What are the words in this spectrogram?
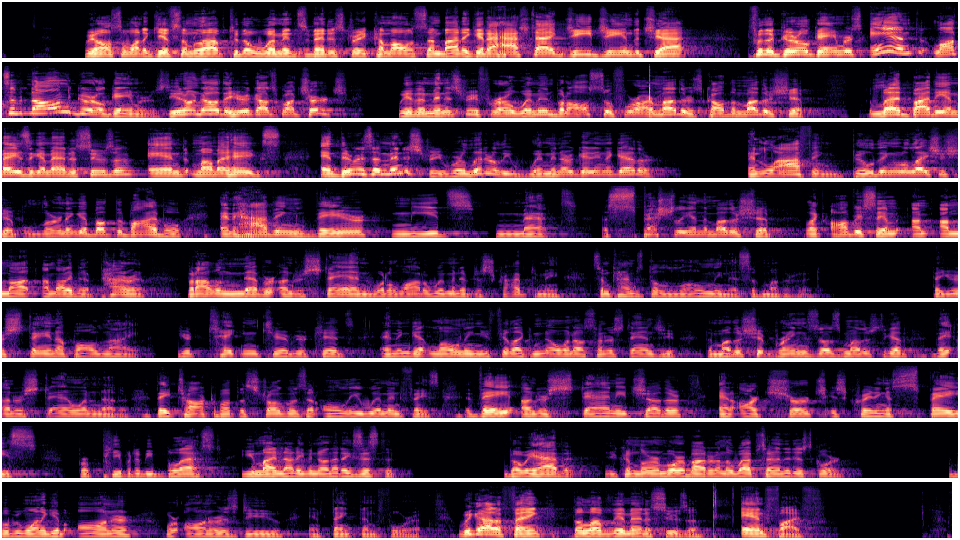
We also want to give some love to the women's ministry. Come on, somebody, get a hashtag GG in the chat for the girl gamers and lots of non girl gamers. You don't know that here at God Squad Church, we have a ministry for our women, but also for our mothers called the Mothership led by the amazing Amanda Souza and Mama Higgs. And there is a ministry where literally women are getting together and laughing, building relationship, learning about the Bible, and having their needs met, especially in the mothership. Like, obviously, I'm, I'm, I'm, not, I'm not even a parent, but I will never understand what a lot of women have described to me sometimes the loneliness of motherhood. That you're staying up all night, you're taking care of your kids and then get lonely and you feel like no one else understands you. The mothership brings those mothers together. They understand one another. They talk about the struggles that only women face. They understand each other, and our church is creating a space for people to be blessed. You might not even know that existed, but we have it. You can learn more about it on the website and the Discord. But we want to give honor where honor is due and thank them for it. We got to thank the lovely Amanda Souza and Fife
